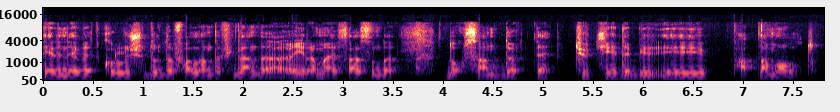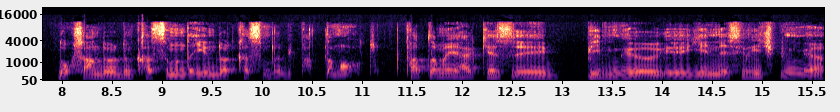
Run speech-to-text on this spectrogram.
derin devlet kuruluşudur da falan da filan da hayır ama esasında 94'te Türkiye'de bir e, patlama oldu. 94'ün Kasım'ında 24 Kasım'da bir patlama oldu. Bu patlamayı herkes e, bilmiyor. E, yeni nesil hiç bilmiyor.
